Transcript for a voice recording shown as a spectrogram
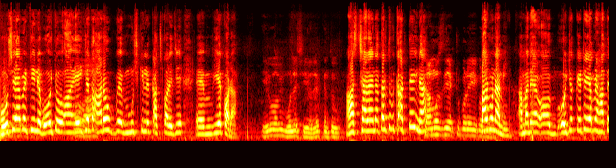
ঘষে আবার কি নেব? ওই তো এইটা তো আরও মুশকিলের কাজ করে যে ইয়ে করা। এও আমি বলেছি ওদের কিন্তু আঁশ ছাড়ায় না তাহলে তুমি কাটতেই না। চামচ দিয়ে একটু করে ইয়ে পারব না আমি। আমার ওইটা কেটে আমার হাতে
